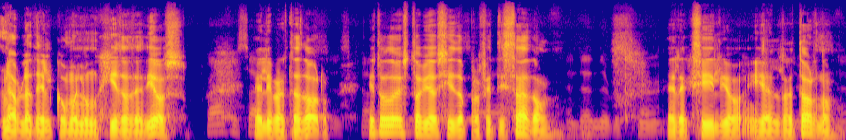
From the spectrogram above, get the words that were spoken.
habla de él como el ungido de Dios, el libertador. Y todo esto había sido profetizado, el exilio y el retorno,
